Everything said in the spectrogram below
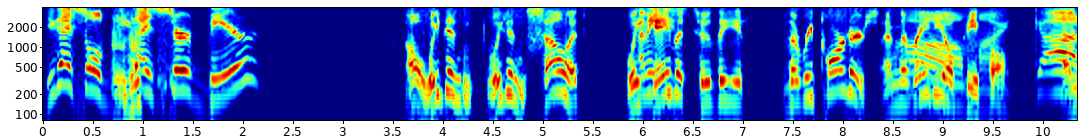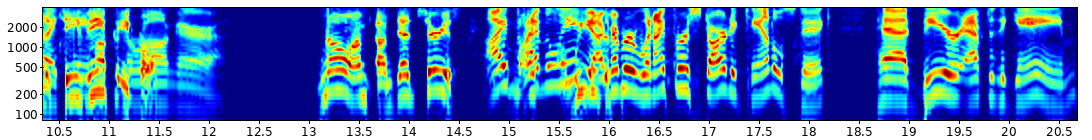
You guys sold. Mhm. You guys served beer. Oh, we didn't. We didn't sell it. We I mean, gave it to the the reporters and the radio Oh, people my God, and the I TV came up people. the wrong era. No, I'm I'm dead serious. I My- I believe you. I remember when I first started Candlestick, had beer after the game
